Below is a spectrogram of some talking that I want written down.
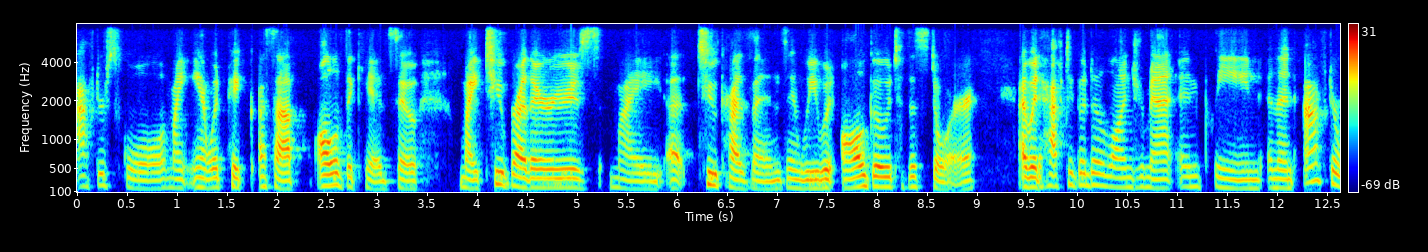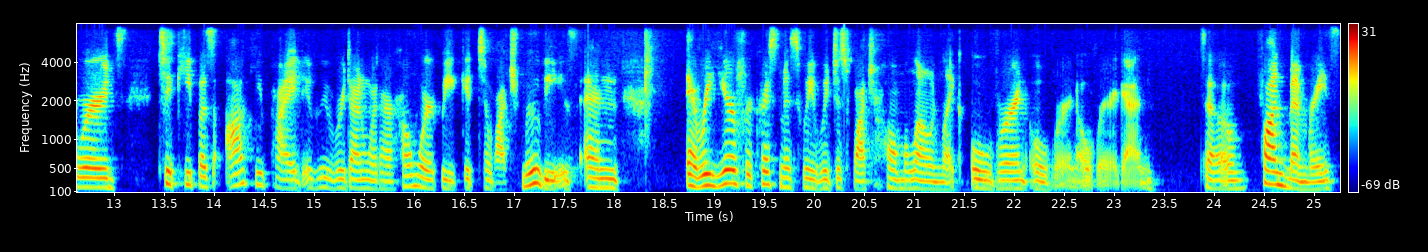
after school, my aunt would pick us up, all of the kids. So my two brothers, my uh, two cousins, and we would all go to the store. I would have to go to the laundromat and clean. And then afterwards, to keep us occupied, if we were done with our homework, we get to watch movies. And every year for Christmas, we would just watch Home Alone like over and over and over again. So fond memories.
